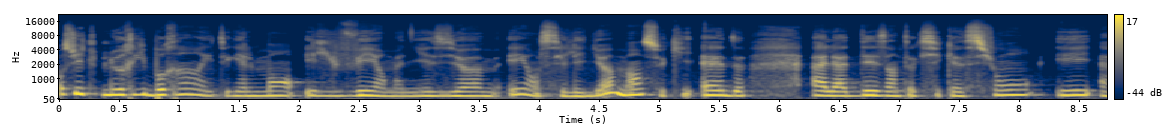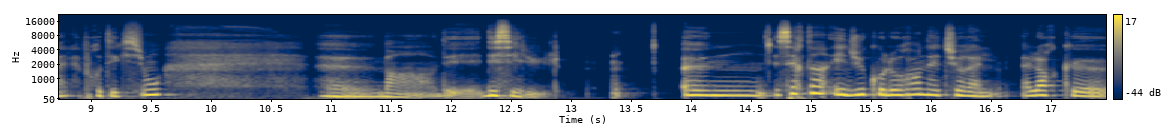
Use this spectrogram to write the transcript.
Ensuite, le riz brun est également élevé en magnésium et en sélénium, hein, ce qui aide à la désintoxication et à la protection euh, ben, des cellules. Euh, certains édulcorants naturels, alors que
